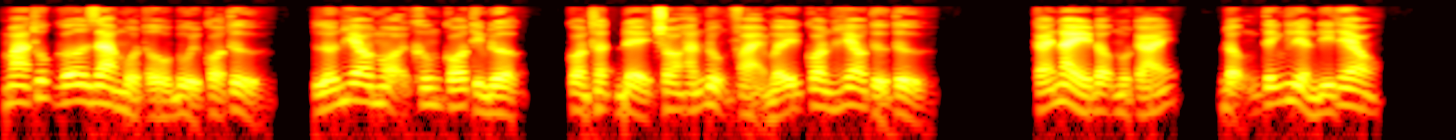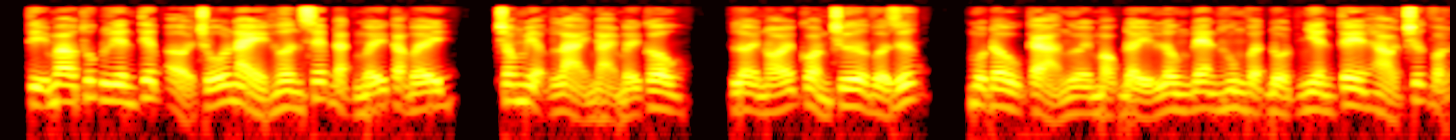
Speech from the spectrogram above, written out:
Ma thúc gỡ ra một ổ bụi cỏ tử, lớn heo mọi không có tìm được, còn thật để cho hắn đụng phải mấy con heo tử tử. Cái này động một cái, động tĩnh liền đi theo. Tị mao thúc liên tiếp ở chỗ này hơn xếp đặt mấy cặp ấy trong miệng lại nhảy mấy câu, lời nói còn chưa vừa dứt, một đầu cả người mọc đầy lông đen hung vật đột nhiên tê hào trước vật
